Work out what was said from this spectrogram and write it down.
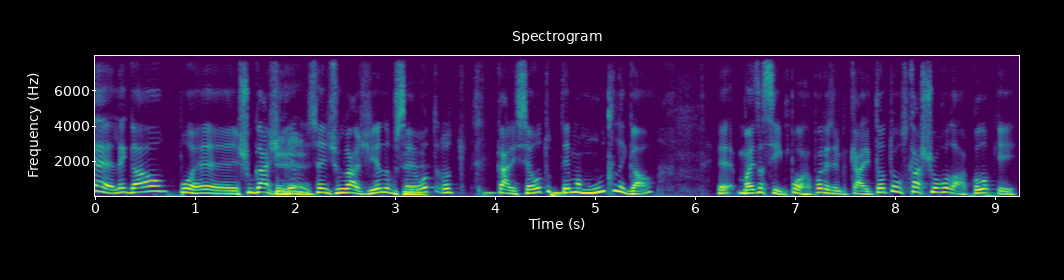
É, é, é legal, pô, é enxugar gelo, É. isso é enxugar gelo, isso é, É. outro, outro. Cara, isso é outro tema muito legal. É, mas assim, porra, por exemplo, cara, então eu tenho os cachorros lá, coloquei.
